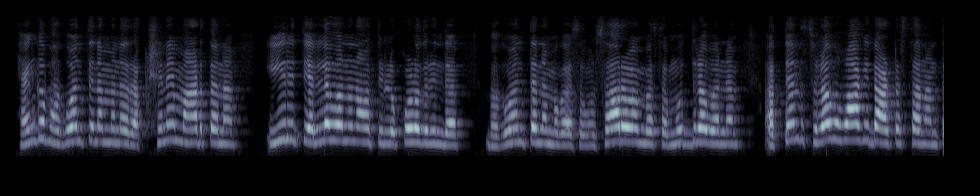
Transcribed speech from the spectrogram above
ಹೆಂಗ ಭಗವಂತ ನಮ್ಮನ್ನ ರಕ್ಷಣೆ ಮಾಡ್ತಾನ ಈ ರೀತಿ ಎಲ್ಲವನ್ನು ನಾವು ತಿಳ್ಕೊಳ್ಳೋದ್ರಿಂದ ಭಗವಂತ ನಮಗ ಸಂಸಾರವೆಂಬ ಸಮುದ್ರವನ್ನ ಅತ್ಯಂತ ಸುಲಭವಾಗಿ ದಾಟಿಸ್ತಾನಂತ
